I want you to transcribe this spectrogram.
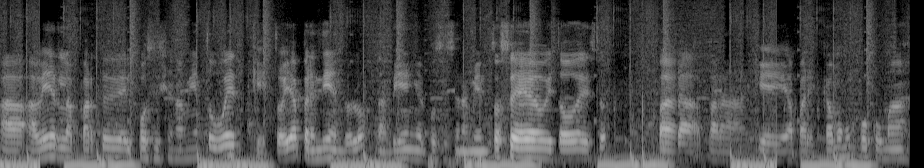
a, ver la parte del posicionamiento web, que estoy aprendiéndolo, también el posicionamiento SEO y todo eso, para, que aparezcamos un poco más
